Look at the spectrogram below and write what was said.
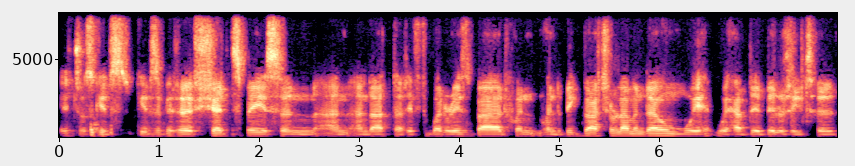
it just gives gives a bit of shed space and and and that that if the weather is bad when when the big batch are lambing down we we have the ability to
